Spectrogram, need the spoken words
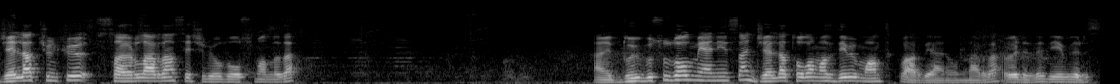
Cellat çünkü sağırlardan seçiliyordu Osmanlı'da. Hani duygusuz olmayan insan cellat olamaz diye bir mantık vardı yani onlarda. Öyle de diyebiliriz.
